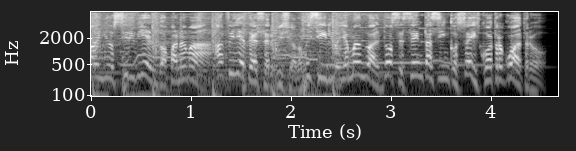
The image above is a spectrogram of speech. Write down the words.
Años sirviendo a Panamá. Afíliate al servicio a domicilio llamando al 260-5644.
